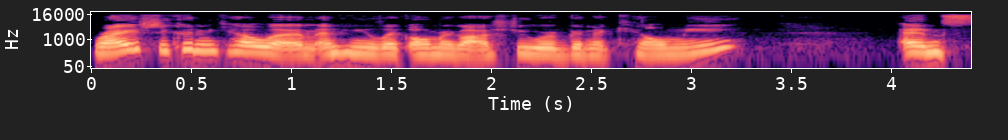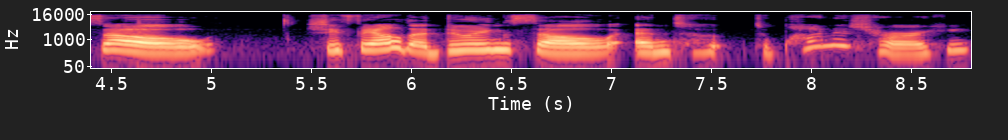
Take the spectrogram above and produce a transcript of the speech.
right? She couldn't kill him. And he's like, oh my gosh, you were going to kill me. And so she failed at doing so. And to, to punish her, he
